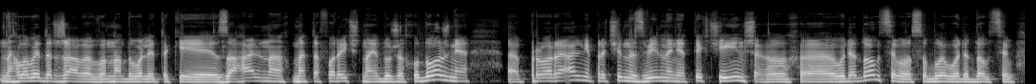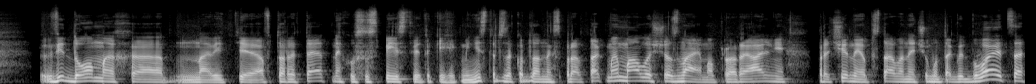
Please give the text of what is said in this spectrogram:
глави держави вона доволі таки загальна, метафорична і дуже художня. Е, Про реальні причини звільнення тих чи інших е, урядовців, особливо урядовців відомих, е, навіть авторитетних у суспільстві, таких як міністр закордонних справ. Так, ми мало що знаємо про реальні причини і обставини, чому так відбувається.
